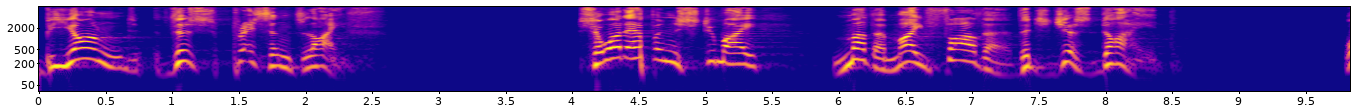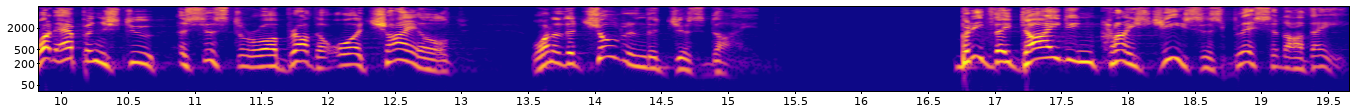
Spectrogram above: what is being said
Beyond this present life. So, what happens to my mother, my father that's just died? What happens to a sister or a brother or a child, one of the children that just died? But if they died in Christ Jesus, blessed are they,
